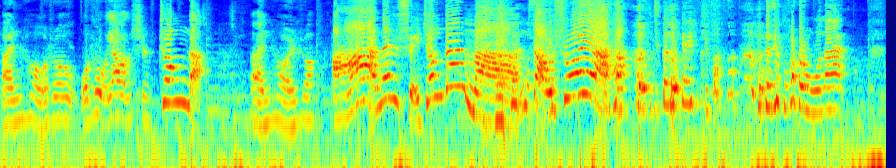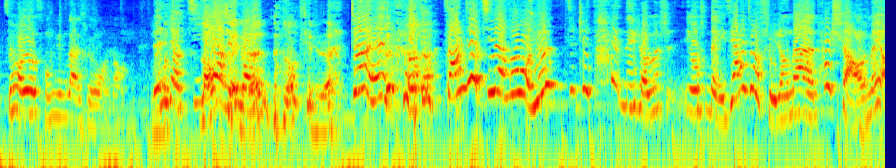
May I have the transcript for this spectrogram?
完了之后我说我说我要的是蒸的。完了之后人说啊，那是水蒸蛋嘛，你早说呀，就那种，我就倍儿无奈。最后又重新再去给我弄，人叫鸡蛋老铁羹，人，老铁人，真的人就咱叫鸡蛋羹，我觉得这这太那什么是有哪家叫水蒸蛋？太少了，没有。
